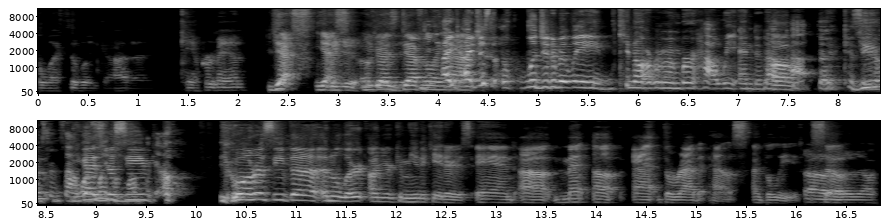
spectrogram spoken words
collectively got a camper van? yes, yes. do, You okay, guys yeah. definitely I, have. I just legitimately cannot remember how we ended up Um, at the casino you- since that you was guys like a received- month ago. You all received a, an alert on your communicators and uh met up at the rabbit house, I believe. Oh, so all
